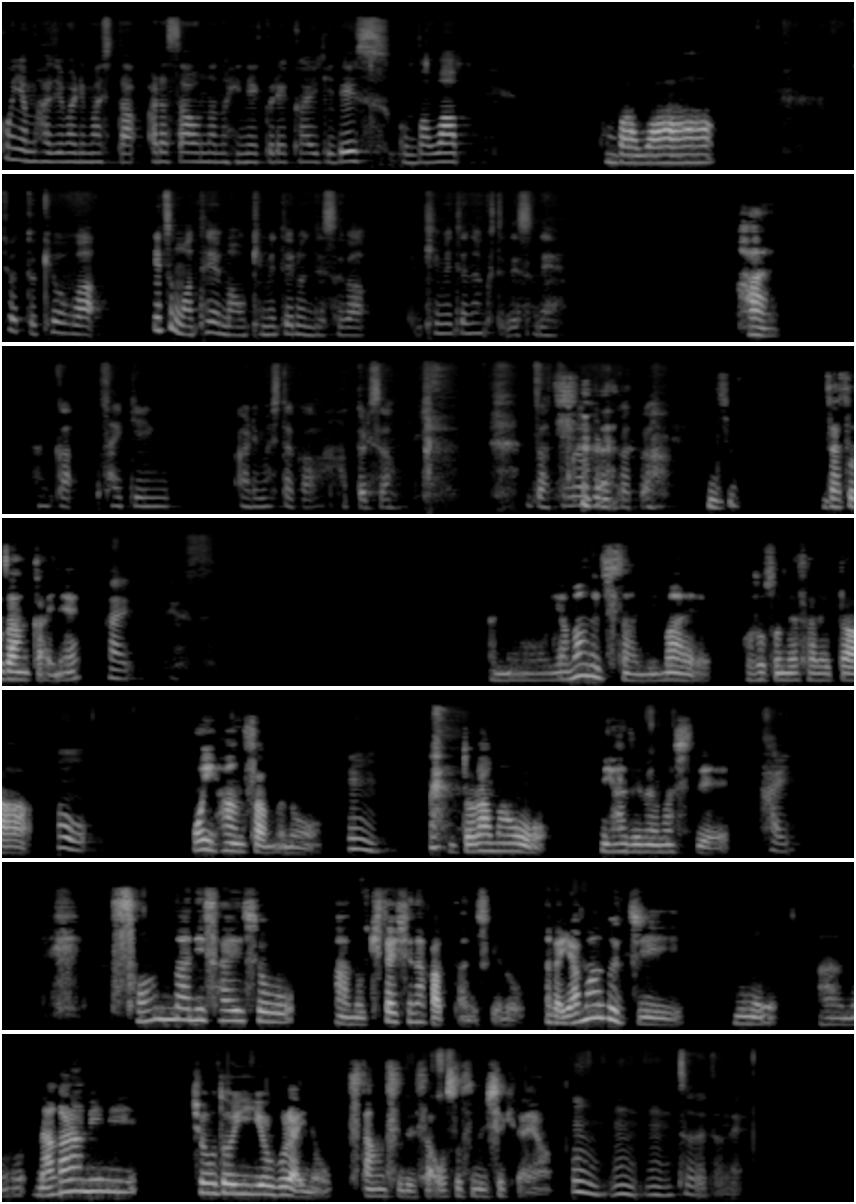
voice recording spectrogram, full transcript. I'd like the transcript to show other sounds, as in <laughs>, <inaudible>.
今夜も始まりました。アラサー女のひねくれ会議です。こんばんは。こんばんは。ちょっと今日はいつもはテーマを決めてるんですが、決めてなくてですね。はい。なんか最近ありましたか？服部さん。<laughs> 雑な振り方。<laughs> ず雑談会ね。はい。です。あの、山口さんに前おすすめされた、おう。おいハンサムのうん。ドラマを見始めまして、はい。そんなに最初、あの、期待しなかったんですけど、なんか山口も、あの、ながら見にちょうどいいよぐらいのスタンスでさ、おすすめしてきたやん。うんうんうん。そうだったね。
